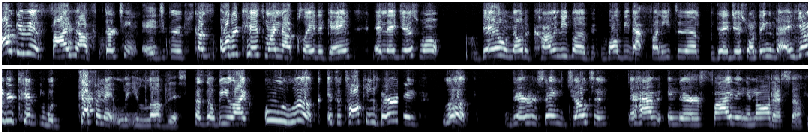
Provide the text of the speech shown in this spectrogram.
I'll give it 5 out of 13 age groups because older kids might not play the game and they just won't. They don't know the comedy, but won't be that funny to them. They just won't think that. And younger kids would definitely love this because they'll be like, "Oh, look, it's a talking bird, and look, they're saying jokes, and they're having and they're fighting and all that stuff.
